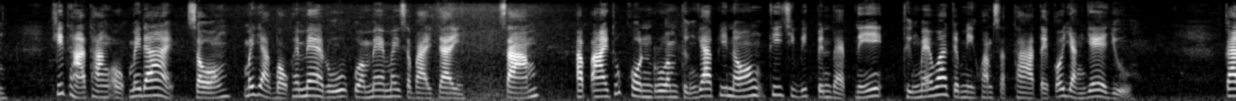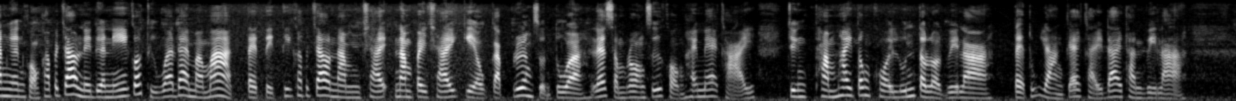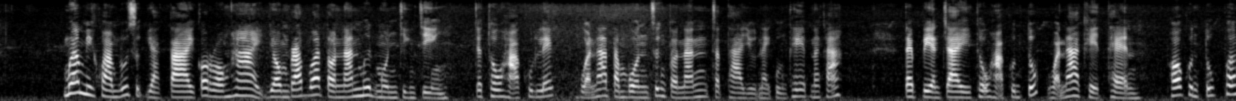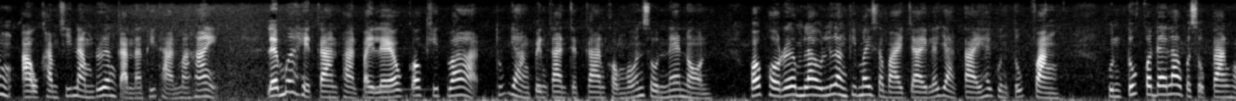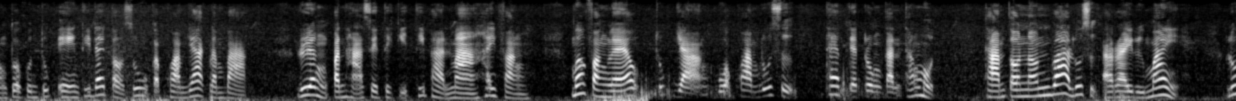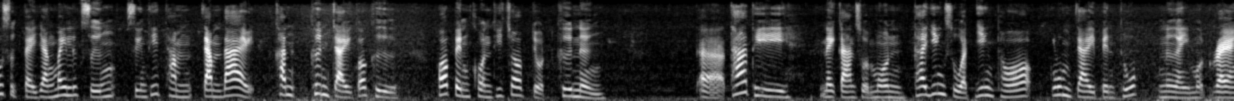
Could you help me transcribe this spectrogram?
1. คิดหาทางออกไม่ได้ 2. ไม่อยากบอกให้แม่รู้กลัวแม่ไม่สบายใจ 3. อับอายทุกคนรวมถึงญาติพี่น้องที่ชีวิตเป็นแบบนี้ ถึงแม้ว่าจะมีความศรัทธาแต่ก็ยังแย่อยู่ การเงินของข้าพเจ้าในเดือนนี้ก็ถือว่าได้มามาก แต่ติดที่ข้าพเจ้านำใช้นำไปใช้เกี่ยวกับเรื่องส่วนตัว และสำรองซื้อของให้แม่ขาย จึงทำให้ต้องคอยลุ้นตลอดเวลา แต่ทุกอย่างแก้ไขได้ทันเวลา เมื่อมีความรู้สึกอยากตายก็ร้องไห้ ยอมรับว่าตอนนั้นมืดมนจริง ๆ จะโทรหาคุณเล็ก หัวหน้าตำบล ซึ่งตอนนั้นศรัทธาอยู่ในกรุงเทพนะคะแต่เปลี่ยนใจโทรหาคุณตุ๊กหัวหน้าเขตแทน เพราะคุณตุ๊กเพิ่งเอาคำชี้นำเรื่องการอธิษฐานมาให้ และเมื่อเหตุการณ์ผ่านไปแล้วก็คิดว่าทุกอย่างเป็นการจัดการของโง้นซนแน่นอน เพราะพอเริ่มเล่าเรื่องที่ไม่สบายใจและอยากตายให้คุณตุ๊กฟัง คุณตุ๊กก็ได้เล่าประสบการณ์ของตัวคุณตุ๊กเองที่ได้ต่อสู้กับความยากลำบาก เรื่องปัญหาเศรษฐกิจที่ผ่านมาให้ฟัง เมื่อฟังแล้วทุกอย่างบวกความรู้สึก แทบจะตรงกันทั้งหมด ถามตอนนั้นว่ารู้สึกอะไรหรือไม่ รู้สึกแต่ยังไม่ลึกซึ้ง สิ่งที่ทำจำได้ขั้นขึ้นใจก็คือ เพราะเป็นคนที่ชอบจดคือหนึ่งท่าทีในการสวดมนต์ถ้ายิ่งสวดยิ่งท้อกลุ้มใจเป็นทุกข์เหนื่อยหมดแรง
